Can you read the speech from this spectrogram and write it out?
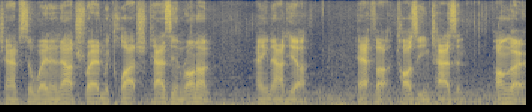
Champ still waiting out. Shred, McClutch, Kazi, and Ronan hanging out here. Heifer, Kazi, and Kazan. Pongo.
